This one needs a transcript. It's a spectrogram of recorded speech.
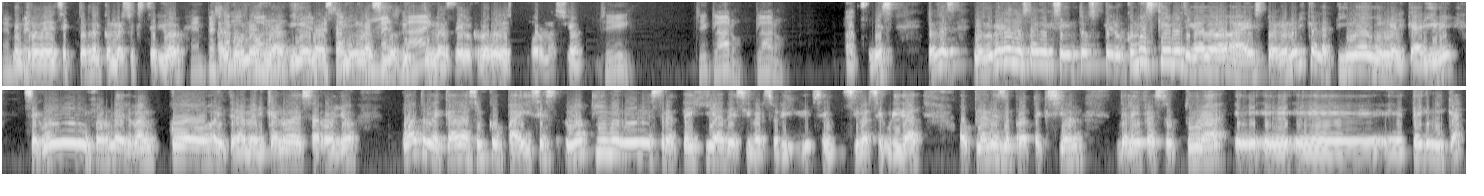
dentro del sector del comercio exterior, algunas navieras también han sido víctimas del robo de información. Sí, sí, claro, claro. Así es. Entonces, los gobiernos no están exentos, pero ¿cómo es que hemos llegado a, esto? En América Latina y en el Caribe, según un informe del Banco Interamericano de Desarrollo, cuatro de cada cinco países no tienen una estrategia de ciberseguridad o planes de protección de la infraestructura eh, eh, eh, técnica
